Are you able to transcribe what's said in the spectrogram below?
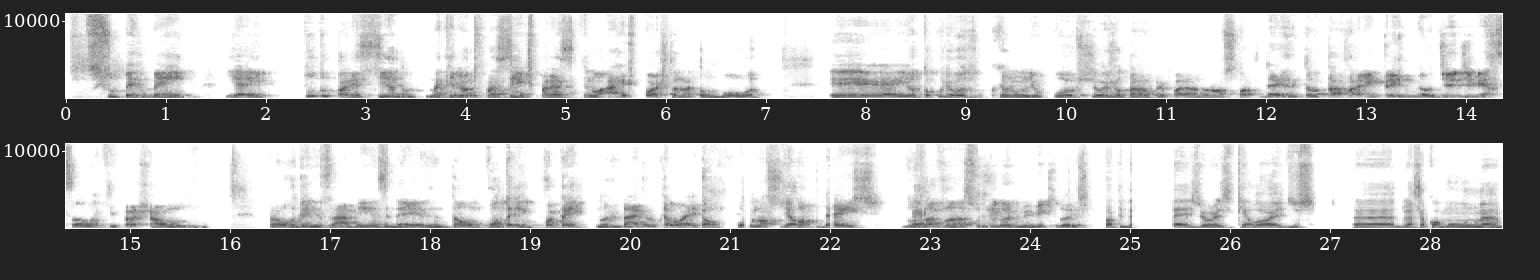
super bem, e aí tudo parecido, naquele outro paciente parece que não, a resposta não é tão boa. É, e eu estou curioso, porque eu não li o post, hoje eu estava preparando o nosso top 10, então eu tava, entrei no meu dia de imersão aqui para achar um. para organizar bem as ideias. Então, conta aí, conta aí, novidade no Keloid, então, o nosso que top 10 dos é, avanços de 2022. Top 10 de hoje, Keloides, uh, doença comum, né?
